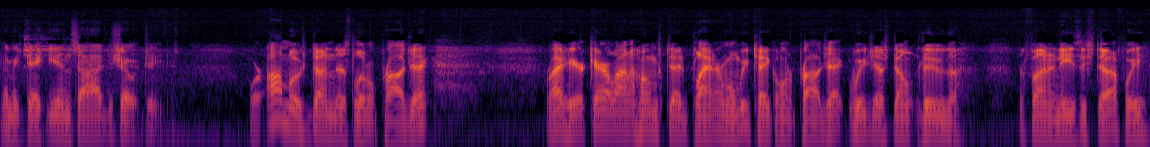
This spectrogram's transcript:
Let me take you inside to show it to you. We're almost done this little project. Right here, Carolina Homestead Planner, when we take on a project, we just don't do the, the fun and easy stuff. We,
